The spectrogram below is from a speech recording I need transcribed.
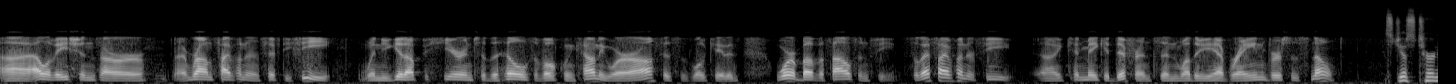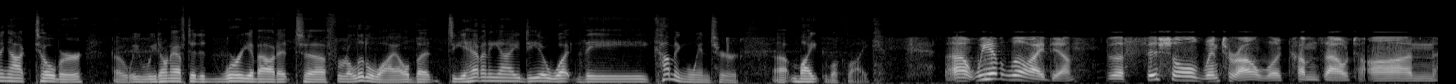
uh, elevations are around 550 feet. When you get up here into the hills of Oakland County, where our office is located, we're above 1,000 feet. So that 500 feet uh, can make a difference in whether you have rain versus snow. It's just turning October. Uh, we, we don't have to worry about it uh, for a little while, but do you have any idea what the coming winter uh, might look like? Uh, we have a little idea the official winter outlook comes out on uh,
